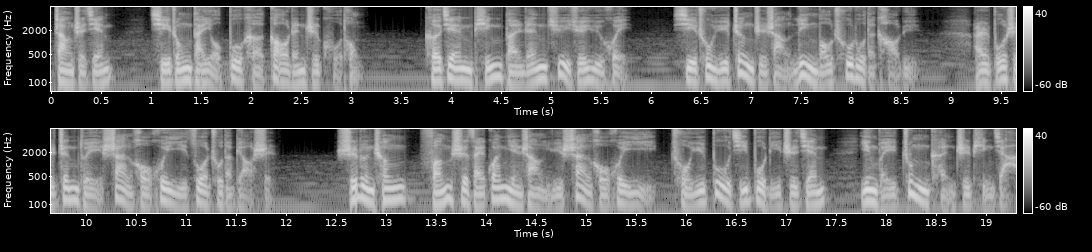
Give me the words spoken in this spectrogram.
张志坚，其中带有不可告人之苦痛。可见凭本人拒绝与会，系出于政治上另谋出路的考虑，而不是针对善后会议作出的表示。时论称，冯氏在观念上与善后会议处于不即不离之间。应为中肯之评价。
